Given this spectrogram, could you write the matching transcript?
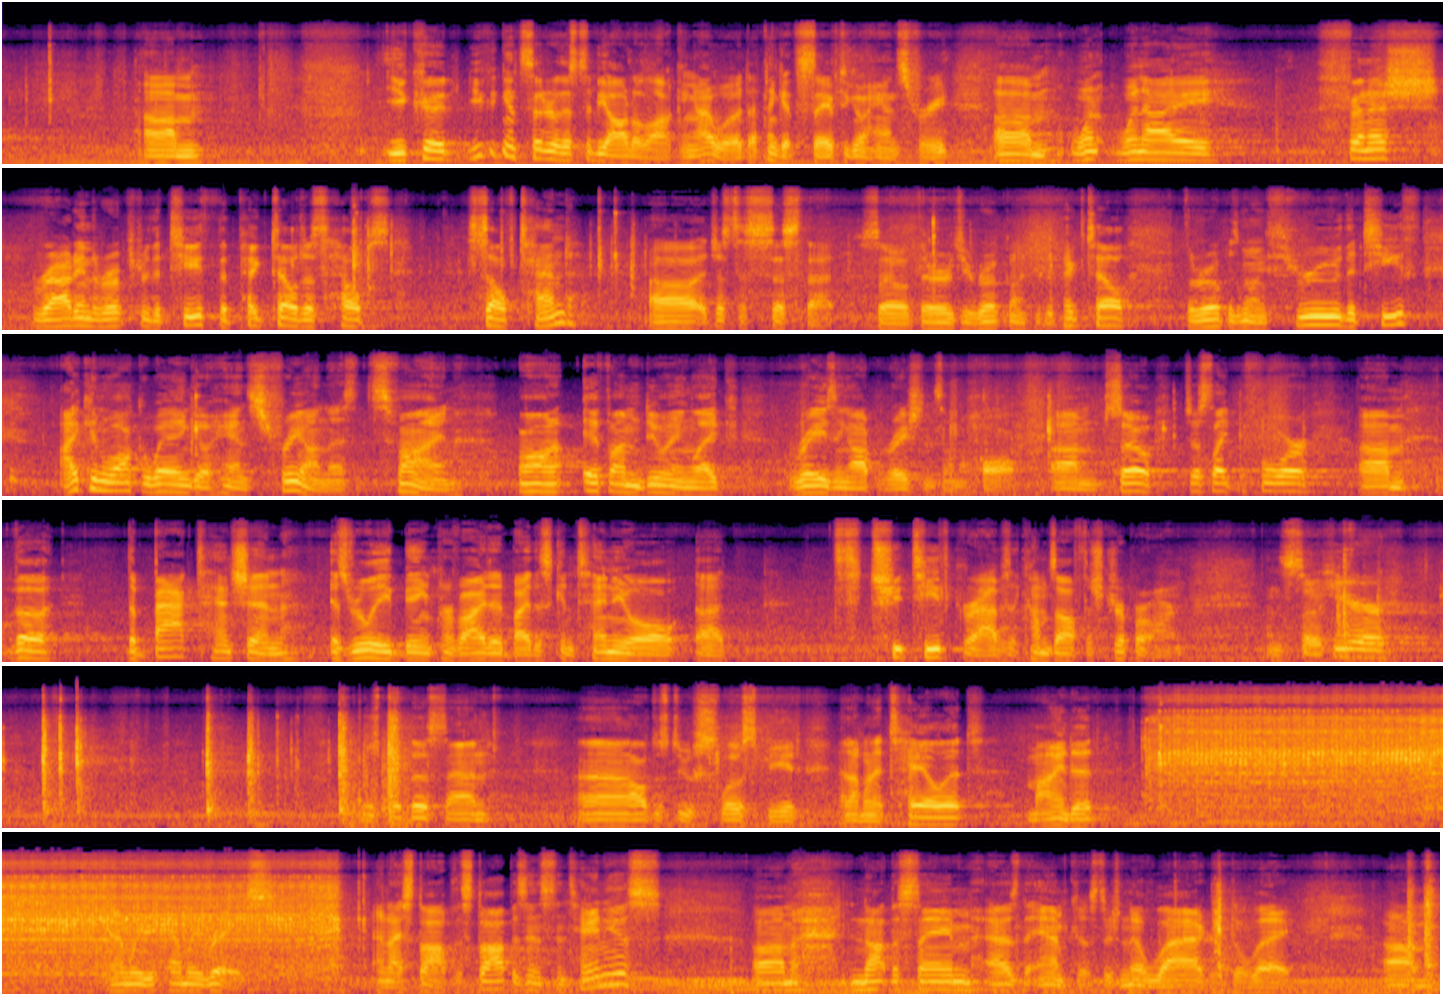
um, you could you could consider this to be auto locking. I would. I think it's safe to go hands free. Um, when when I finish routing the rope through the teeth, the pigtail just helps self tend. Uh, it just assists that. So there's your rope going through the pigtail. The rope is going through the teeth. I can walk away and go hands-free on this. It's fine on if I'm doing like raising operations on the haul. Um, so just like before, um, the the back tension is really being provided by this continual uh, teeth grabs that comes off the stripper arm. And so here, I'll just put this in, and I'll just do slow speed, and I'm gonna tail it, mind it, and we, and we raise. And I stop. The stop is instantaneous, um, not the same as the AmKus. There's no lag or delay. Um,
